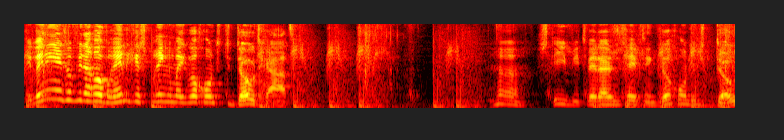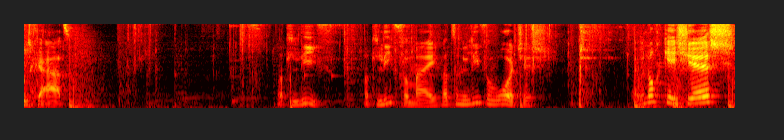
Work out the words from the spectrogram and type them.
Ik weet niet eens of je daar overheen kan springen, maar ik wil gewoon dat je doodgaat. Huh, Stevie 2017, ik wil gewoon dat je doodgaat. Wat lief. Wat lief van mij. Wat een lieve woordjes. Hebben we nog kistjes?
